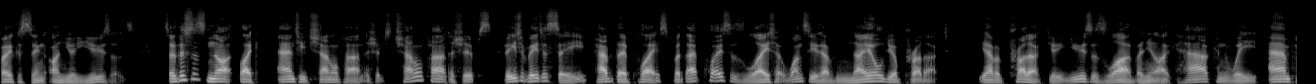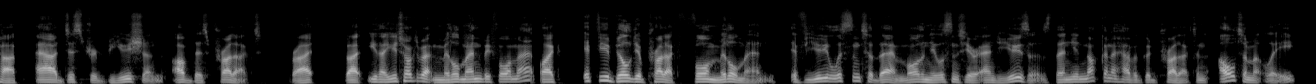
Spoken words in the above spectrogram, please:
focusing on your users. So this is not like anti-channel partnerships. Channel partnerships, B2B2C, have their place, but that place is later once you have nailed your product. You have a product your users love, and you're like, how can we amp up our distribution of this product? Right. But you know, you talked about middlemen before, Matt. Like if you build your product for middlemen, if you listen to them more than you listen to your end users, then you're not going to have a good product. And ultimately,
